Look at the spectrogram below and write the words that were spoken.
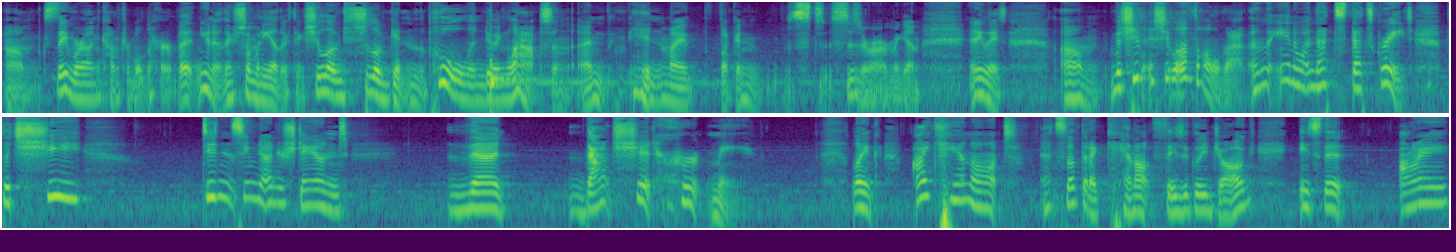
because um, they were uncomfortable to her. But you know, there's so many other things. She loved she loved getting in the pool and doing laps, and I'm hitting my fucking scissor arm again. Anyways, um, but she she loved all of that, and you know, and that's that's great. But she didn't seem to understand that that shit hurt me. Like I cannot. It's not that I cannot physically jog. It's that I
